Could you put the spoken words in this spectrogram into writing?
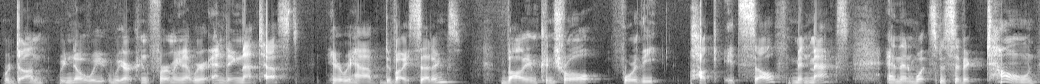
We're done. We know we, we are confirming that we're ending that test. Here we have device settings, volume control for the puck itself, min-max, and then what specific tone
